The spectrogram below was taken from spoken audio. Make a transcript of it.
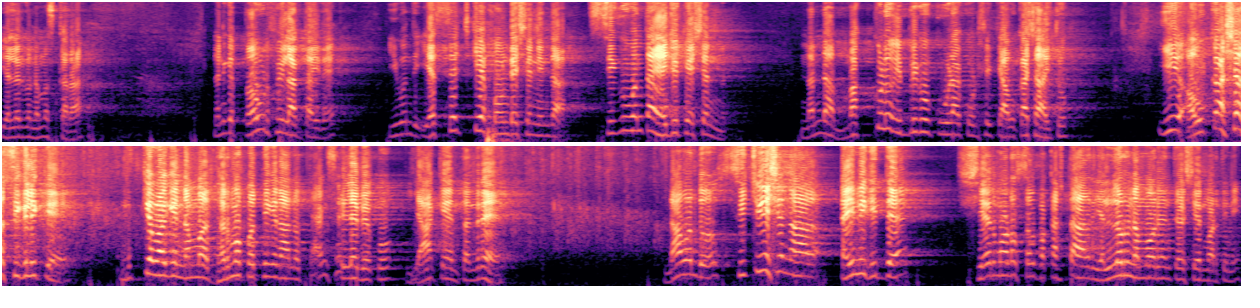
ಎಲ್ಲರಿಗೂ ನಮಸ್ಕಾರ. ನನಗೆ ಪ್ರೌಡ್ ಫೀಲ್ ಆಗ್ತಾ ಇದೆ. ಈ ಒಂದು ಎಸ್ ಎಚ್ ಕೆ ಫೌಂಡೇಶನ್ ಇಂದ ಸಿಗುವಂತ ಎಜುಕೇಶನ್ ನನ್ನ ಮಕ್ಕಳು ಇಬ್ಬರಿಗೂ ಕೂಡ ಕೊಡಿಸಲಿಕ್ಕೆ ಅವಕಾಶ ಆಯಿತು. ಈ ಅವಕಾಶ ಸಿಗಲಿಕ್ಕೆ ಮುಖ್ಯವಾಗಿ ನಮ್ಮ ಧರ್ಮಪತ್ನಿಗೆ ನಾನು ಥ್ಯಾಂಕ್ಸ್ ಹೇಳಲೇಬೇಕು. ಯಾಕೆ ಅಂತಂದ್ರೆ, ನಾವೊಂದು ಸಿಚುವೇಶನ್ ಆ ಟೈಮಿಗೆ ಇದ್ದೆ ಶೇರ್ ಮಾಡೋದು ಸ್ವಲ್ಪ ಕಷ್ಟ, ಆದ್ರೆ ಎಲ್ಲರೂ ನಮ್ಮವರೇ ಅಂತೇಳಿ ಶೇರ್ ಮಾಡ್ತೀನಿ.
